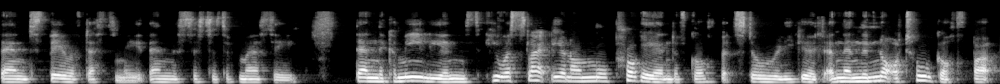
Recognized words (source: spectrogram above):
then Spear of Destiny, then the Sisters of Mercy, then the Chameleons, who were slightly on a more proggy end of goth, but still really good, and then the not at all goth, but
